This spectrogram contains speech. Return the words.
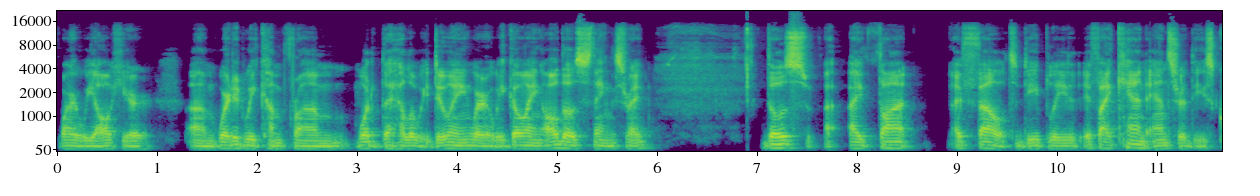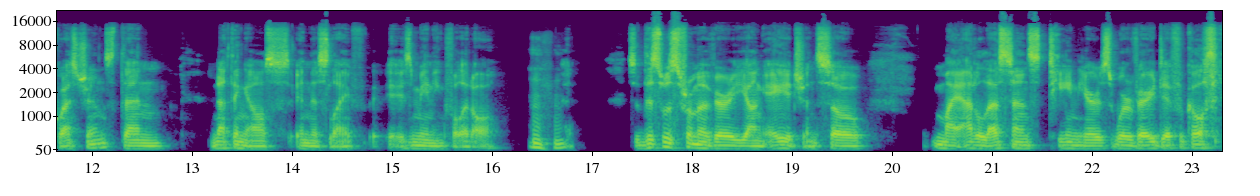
Why are we all here? Um, where did we come from what the hell are we doing where are we going all those things right those i thought i felt deeply if i can't answer these questions then nothing else in this life is meaningful at all Mm-hmm. So this was from a very young age. And so my adolescence, teen years were very difficult,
